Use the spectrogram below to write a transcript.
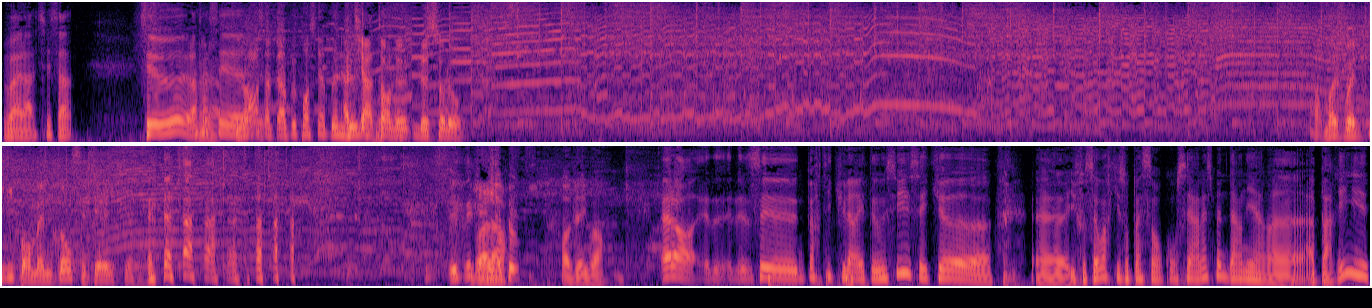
Voilà, c'est ça. C'est eux. Alors Voilà. ça, c'est. Marrant, ça me fait un peu penser à Bon Ah Jovi. tiens, attends, le, le solo. Alors moi je vois le clip en même temps, c'est terrifiant. Écoute, Voilà. Faudra que j'aille voir. Alors, euh, c'est une particularité aussi, c'est que euh, il faut savoir qu'ils sont passés en concert la semaine dernière euh, à Paris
